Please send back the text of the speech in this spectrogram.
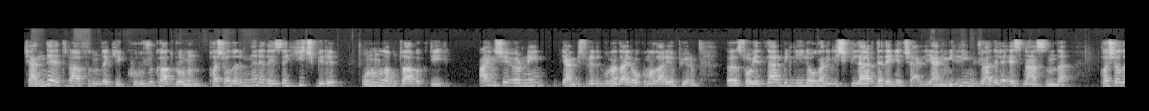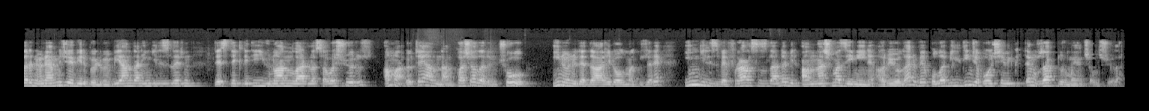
kendi etrafındaki kurucu kadronun, paşaların neredeyse hiçbiri onunla mutabık değil. Aynı şey örneğin yani bir süredir buna dair okumalar yapıyorum. Ee, Sovyetler Birliği ile olan ilişkilerde de geçerli. Yani milli mücadele esnasında Paşaların önemlice bir bölümü bir yandan İngilizlerin desteklediği Yunanlılarla savaşıyoruz ama öte yandan paşaların çoğu İnönü'de dahil olmak üzere İngiliz ve Fransızlarla bir anlaşma zemini arıyorlar ve olabildiğince Bolşeviklikten uzak durmaya çalışıyorlar.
